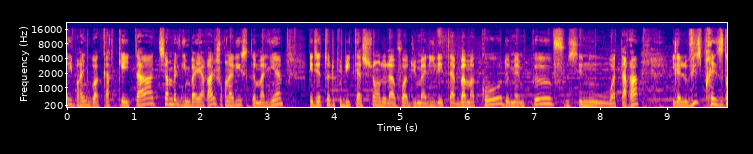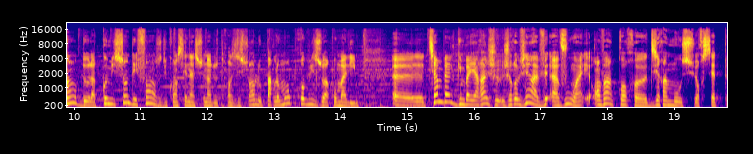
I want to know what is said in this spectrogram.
Ibrahim Boubacar Keïta, Tiambel Gimbayara, journaliste malien et directeur de publication de La Voix du Mali, il est à Bamako, de même que Fousseinou Ouattara. Il est le vice-président de la commission défense du Conseil national de transition, le Parlement provisoire au Mali. Euh, Tiambel Gimbayara, je, reviens à, vous. Hein. On va encore euh, dire un mot sur cette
